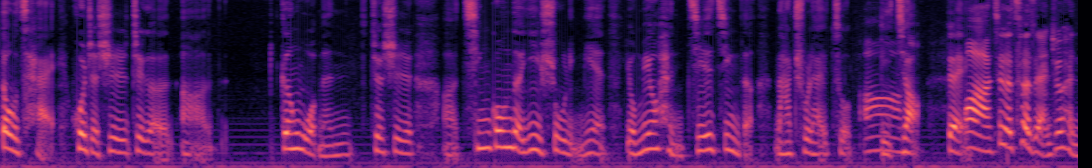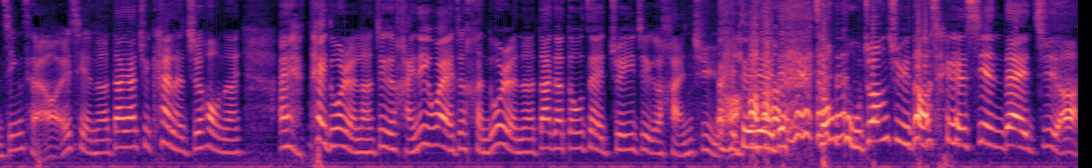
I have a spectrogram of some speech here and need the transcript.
斗彩或者是这个啊、呃，跟我们就是啊清宫的艺术里面有没有很接近的拿出来做比较？对，哇，这个策展就很精彩啊！而且呢，大家去看了之后呢，哎，太多人了，这个海内外这很多人呢，大家都在追这个韩剧啊，对对对，从古装剧到这个现代剧啊，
